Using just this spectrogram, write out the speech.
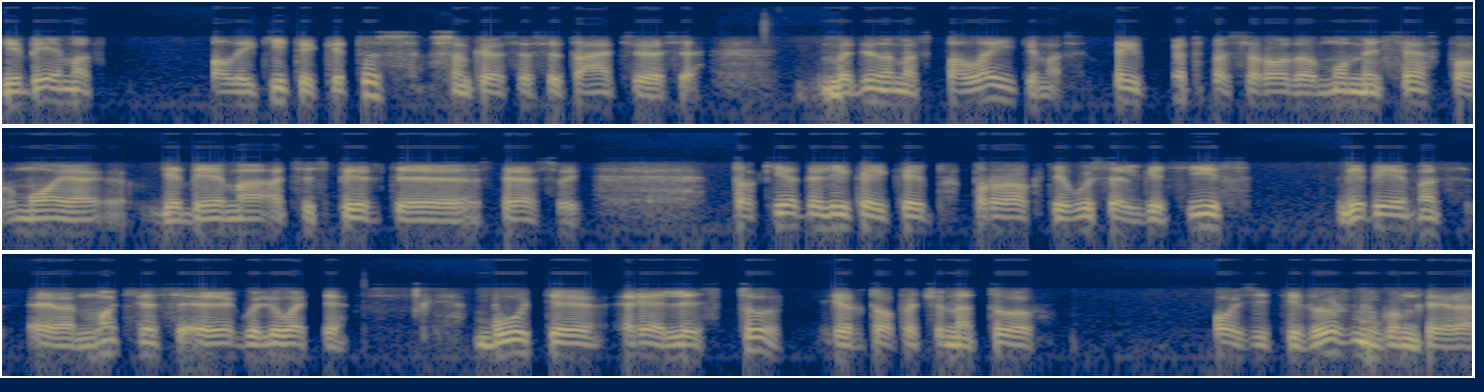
gebėjimas palaikyti kitus sunkiose situacijose. Vadinamas palaikymas. Taip pat pasirodo mumyse formuoja gebėjimą atsispirti stresui. Tokie dalykai kaip proaktyvus elgesys gebėjimas emocijas reguliuoti būti realistu ir tuo pačiu metu pozityviu žmogum tai yra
